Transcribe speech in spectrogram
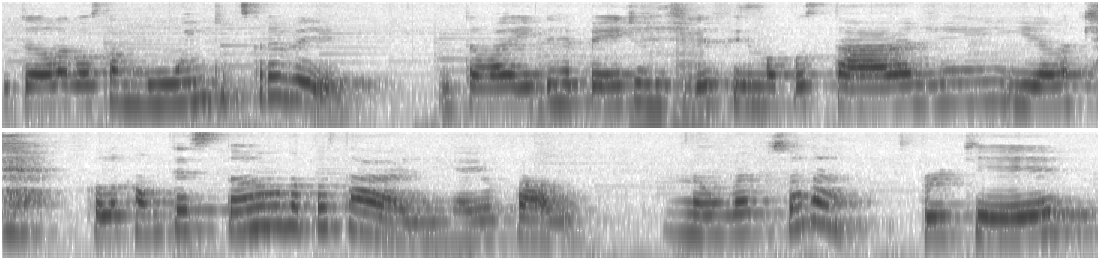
então ela gosta muito de escrever. Então aí de repente a gente uhum. define uma postagem e ela quer colocar um textão na postagem. Aí eu falo, não vai funcionar. Porque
